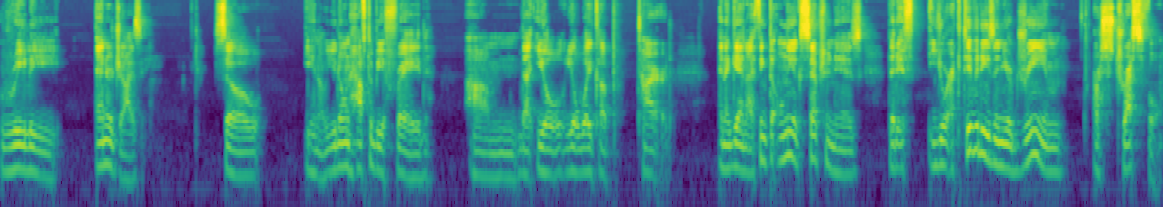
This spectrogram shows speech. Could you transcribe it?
really energizing. So you know you don't have to be afraid um, that you'll you'll wake up tired. And again, I think the only exception is that if your activities in your dream are stressful,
